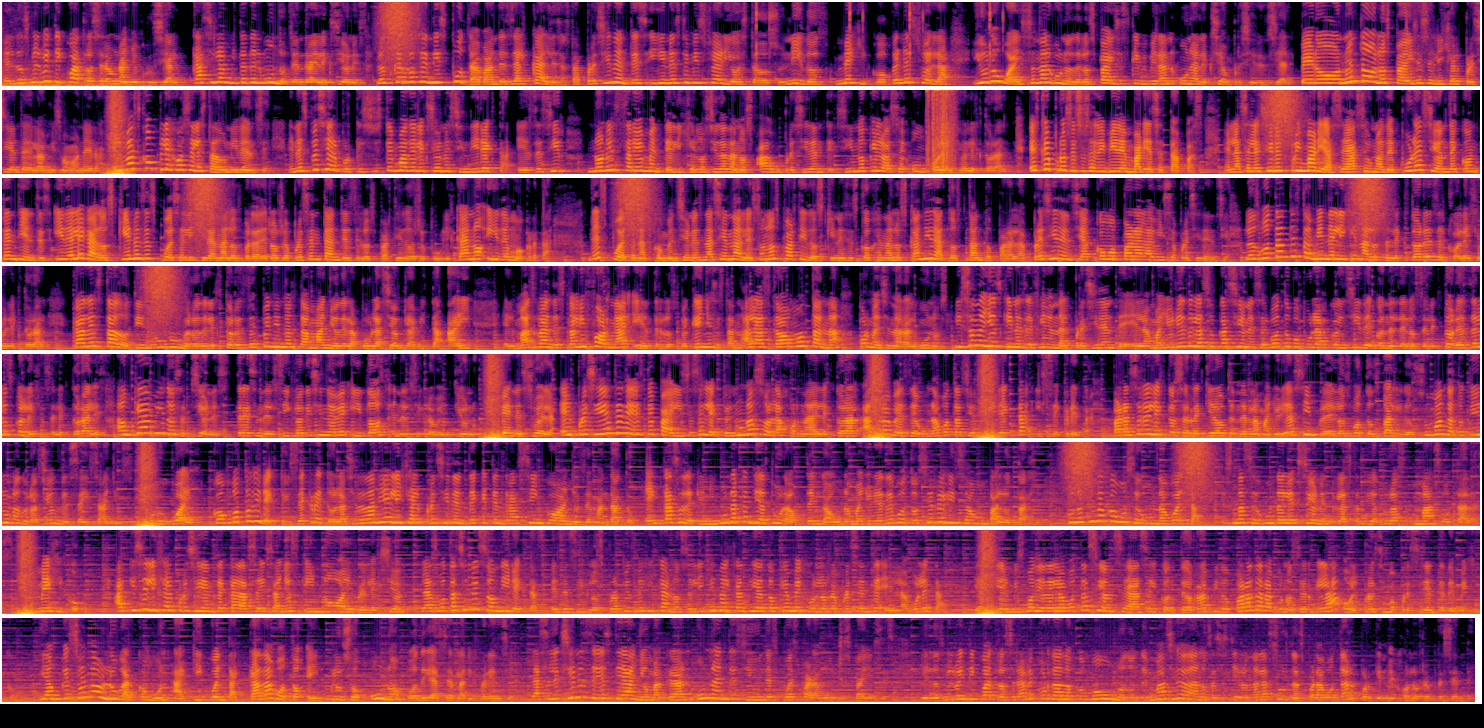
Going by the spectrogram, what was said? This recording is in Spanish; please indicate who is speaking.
Speaker 1: El 2024 será un año crucial. Casi la mitad del mundo tendrá elecciones. Los cargos en disputa van desde alcaldes hasta presidentes y en este hemisferio Estados Unidos, México, Venezuela y Uruguay son algunos de los países que vivirán una elección presidencial. Pero no en todos los países elige al presidente de la misma manera. El más complejo es el estadounidense, en especial porque su sistema de elección es indirecta, es decir, no necesariamente eligen los ciudadanos a un presidente, sino que lo hace un colegio electoral. Este proceso se divide en varias etapas. En las elecciones primarias se hace una depuración de contendientes y delegados quienes después elegirán a los verdaderos representantes de los partidos republicano y demócrata. Después, en las convenciones nacionales, son los partidos quienes escogen a los candidatos tanto para la presidencia como para la vicepresidencia. Los votantes también eligen a los electores del colegio electoral. Cada estado tiene un número de electores dependiendo del tamaño de la población que habita ahí. El más grande es California y entre los pequeños están Alaska o Montana, por mencionar algunos. Y son ellos quienes definen al presidente. En la mayoría de las ocasiones el voto popular coincide con el de los electores de los colegios electorales aunque ha habido excepciones, tres en el siglo XIX y dos en el siglo XXI. Venezuela. El presidente de este país es electo en una sola jornada electoral a través de una votación directa y secreta. Para ser electo se requiere obtener la mayoría simple de los votos válidos. Su mandato tiene una duración de seis años. Uruguay. Con voto directo y secreto, la ciudadanía elige al presidente que tendrá cinco años de mandato. En caso de que ninguna candidatura obtenga una mayoría de votos, se realiza un balotaje, conocido como segunda vuelta. Es una segunda elección entre las candidaturas más votadas. México. Aquí se elige al presidente cada seis años y no hay reelección. Las votaciones son directas, es decir, los propios mexicanos eligen al candidato que mejor lo represente en la boleta. Y así el mismo día de la votación se hace el conteo rápido para dar a conocer la o el próximo presidente de México. Y aunque suena un lugar común, aquí cuenta cada voto e incluso uno podría hacer la diferencia. Las elecciones de este año marcarán un antes y un después para muchos países. Y el 2024 será recordado como uno donde más ciudadanos asistieron a las urnas para votar por quien mejor lo represente.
